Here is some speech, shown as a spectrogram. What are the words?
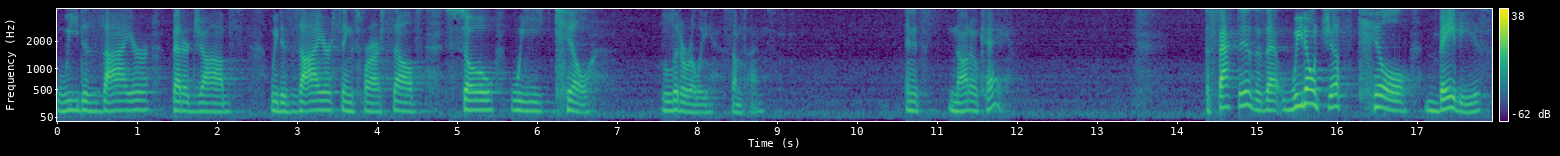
We desire better jobs. We desire things for ourselves, so we kill, literally, sometimes. And it's not okay. The fact is is that we don't just kill babies,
